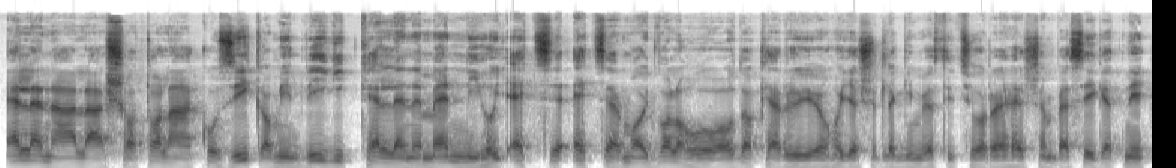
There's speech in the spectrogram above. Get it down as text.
ellenállással találkozik, amin végig kellene menni, hogy egyszer, egyszer majd valahova oda kerüljön, hogy esetleg investícióra lehessen beszélgetni,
